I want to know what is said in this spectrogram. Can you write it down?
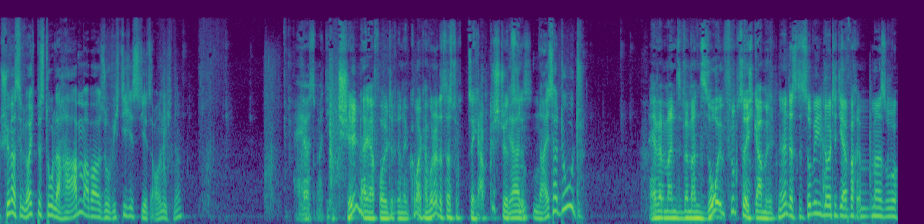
schön, dass sie eine Leuchtpistole haben, aber so wichtig ist die jetzt auch nicht, ne? Hä, was war die chillen da ja voll drin. Guck mal, kein Wunder, dass das Flugzeug abgestürzt Ja, ist. nicer Dude. Hä, wenn man, wenn man so im Flugzeug gammelt, ne? Das ist so wie die Leute, die einfach immer so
